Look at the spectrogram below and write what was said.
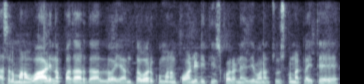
అసలు మనం వాడిన పదార్థాల్లో ఎంతవరకు మనం క్వాంటిటీ తీసుకోవాలనేది మనం చూసుకున్నట్లయితే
